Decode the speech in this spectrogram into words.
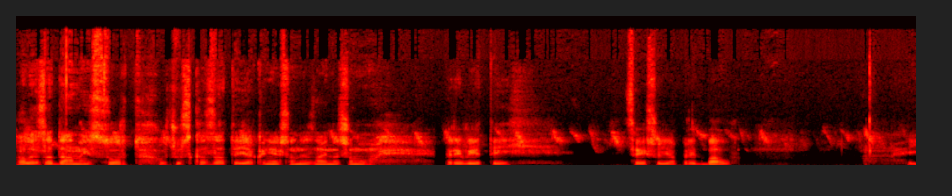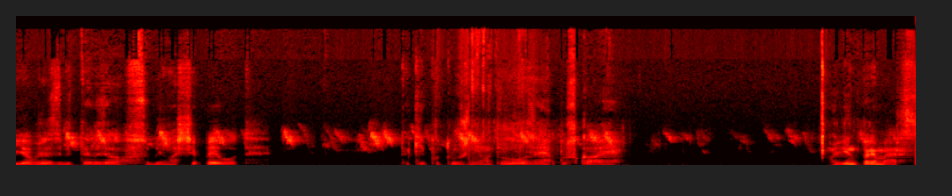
Але за даний сорт хочу сказати, я, звісно, не знаю на чому привитий цей, що я придбав. Я вже звідти взяв собі нащепив. От такі потужні от лози пускає. Він примерз.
